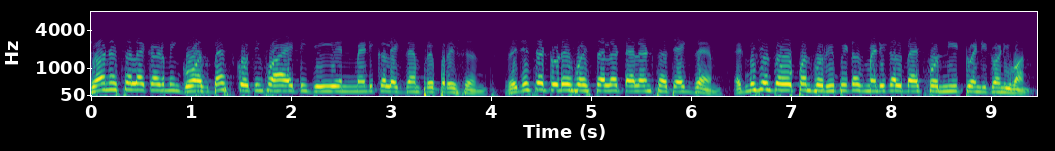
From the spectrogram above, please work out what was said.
Join SL Academy, Goa's best coaching for IIT JEE and medical exam preparations. Register today for Stellar Talent Search exam. Admissions are open for repeaters medical batch for NEET 2021.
